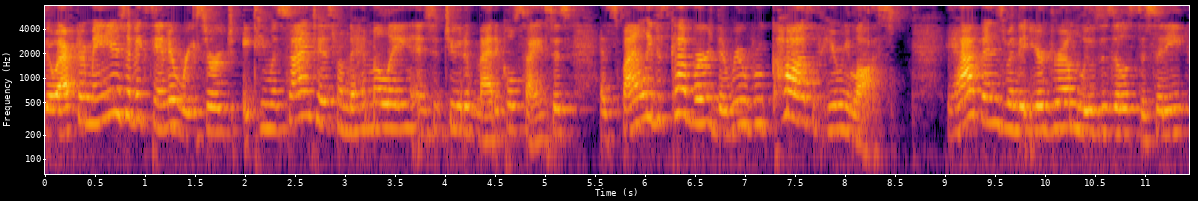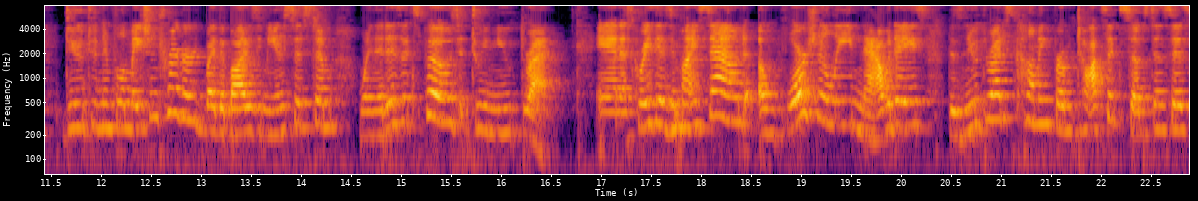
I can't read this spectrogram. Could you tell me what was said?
So after many years of extended research, a team of scientists from the Himalayan Institute of Medical Sciences has finally discovered the real root cause of hearing loss. It happens when the eardrum loses elasticity due to an inflammation triggered by the body's immune system when it is exposed to a new threat. And as crazy as it might sound, unfortunately, nowadays, this new threat is coming from toxic substances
